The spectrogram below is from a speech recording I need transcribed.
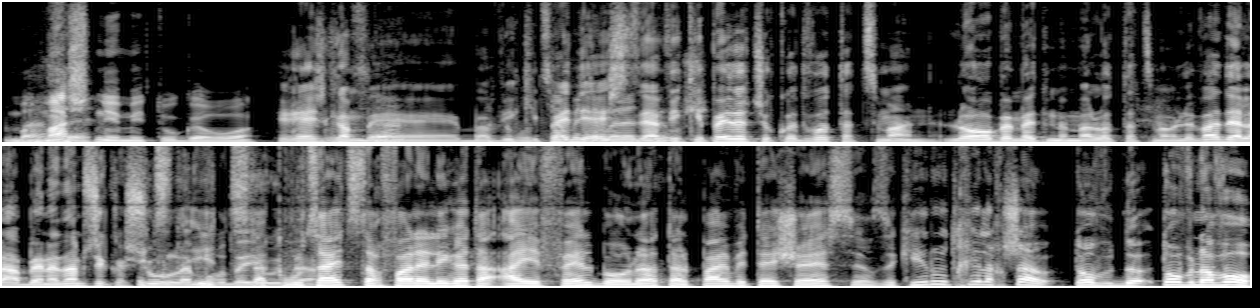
מה ממש? נהיים איתו גרוע. תראה, יש גם ב- בוויקיפדיה, יש- זה. הוויקיפדיות שכותבות עצמן, לא באמת ממלאות עצמם לבד, אלא הבן אדם שקשור למורדי יהודה. הקבוצה הצטרפה לליגת ה-IFL בעונת 2009-10. זה כאילו התחיל עכשיו. טוב, טוב, נבוא.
